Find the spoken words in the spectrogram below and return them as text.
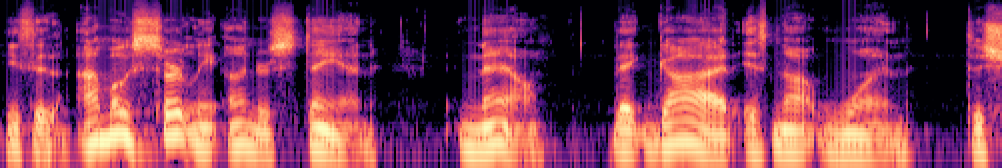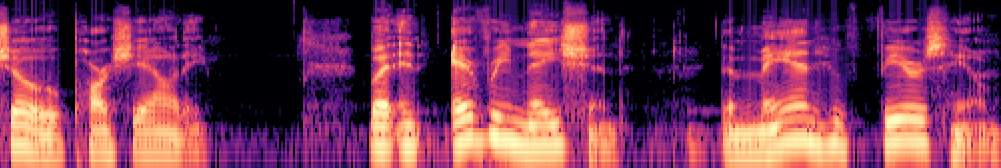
He said, I most certainly understand now that God is not one to show partiality. But in every nation, the man who fears him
